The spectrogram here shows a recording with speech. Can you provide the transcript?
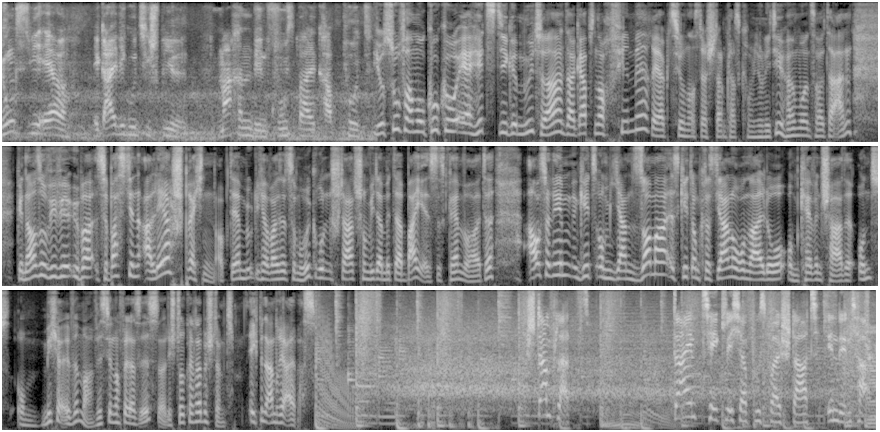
Jungs wie er, egal wie gut sie spielen, machen den Fußball kaputt. Yusufa Mokoko erhitzt die Gemüter. Da gab es noch viel mehr Reaktionen aus der Stammplatz-Community. Hören wir uns heute an. Genauso wie wir über Sebastian Aller sprechen. Ob der möglicherweise zum Rückrundenstart schon wieder mit dabei ist, das klären wir heute. Außerdem geht es um Jan Sommer, es geht um Cristiano Ronaldo, um Kevin Schade und um Michael Wimmer. Wisst ihr noch, wer das ist? Die Stuttgarter bestimmt. Ich bin André Albers. Stammplatz. Dein täglicher Fußballstart in den Tag.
